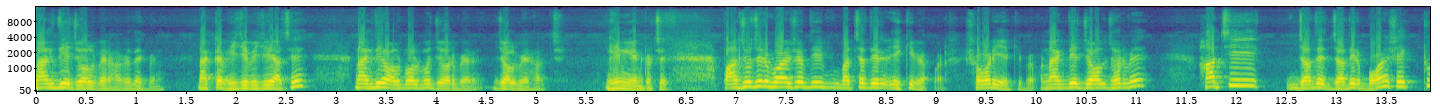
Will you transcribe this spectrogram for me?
নাক দিয়ে জল বের হবে, দেখবেন। নাকটা ভিজে ভিজে আছে, নাক দিয়ে অল্প অল্প জ্বর বের, জল বের হচ্ছে, ঘেন ঘেন করছে। পাঁচ বছর বয়স অবধি বাচ্চাদের একই ব্যাপার, সবারই একই ব্যাপার। নাক দিয়ে জল ঝরবে, হাঁচি যাদের যাদের বয়স একটু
